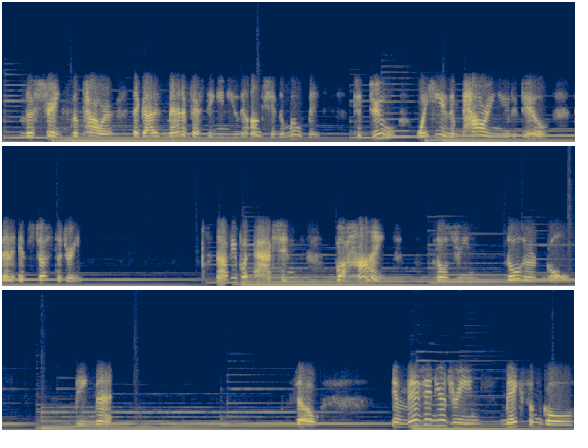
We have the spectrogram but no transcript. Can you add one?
the strength, the power that God is manifesting in you, the unction, the movement to do what He is empowering you to do, then it's just a dream. Now, if you put actions behind those dreams, those are goals being met. So, envision your dreams, make some goals,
